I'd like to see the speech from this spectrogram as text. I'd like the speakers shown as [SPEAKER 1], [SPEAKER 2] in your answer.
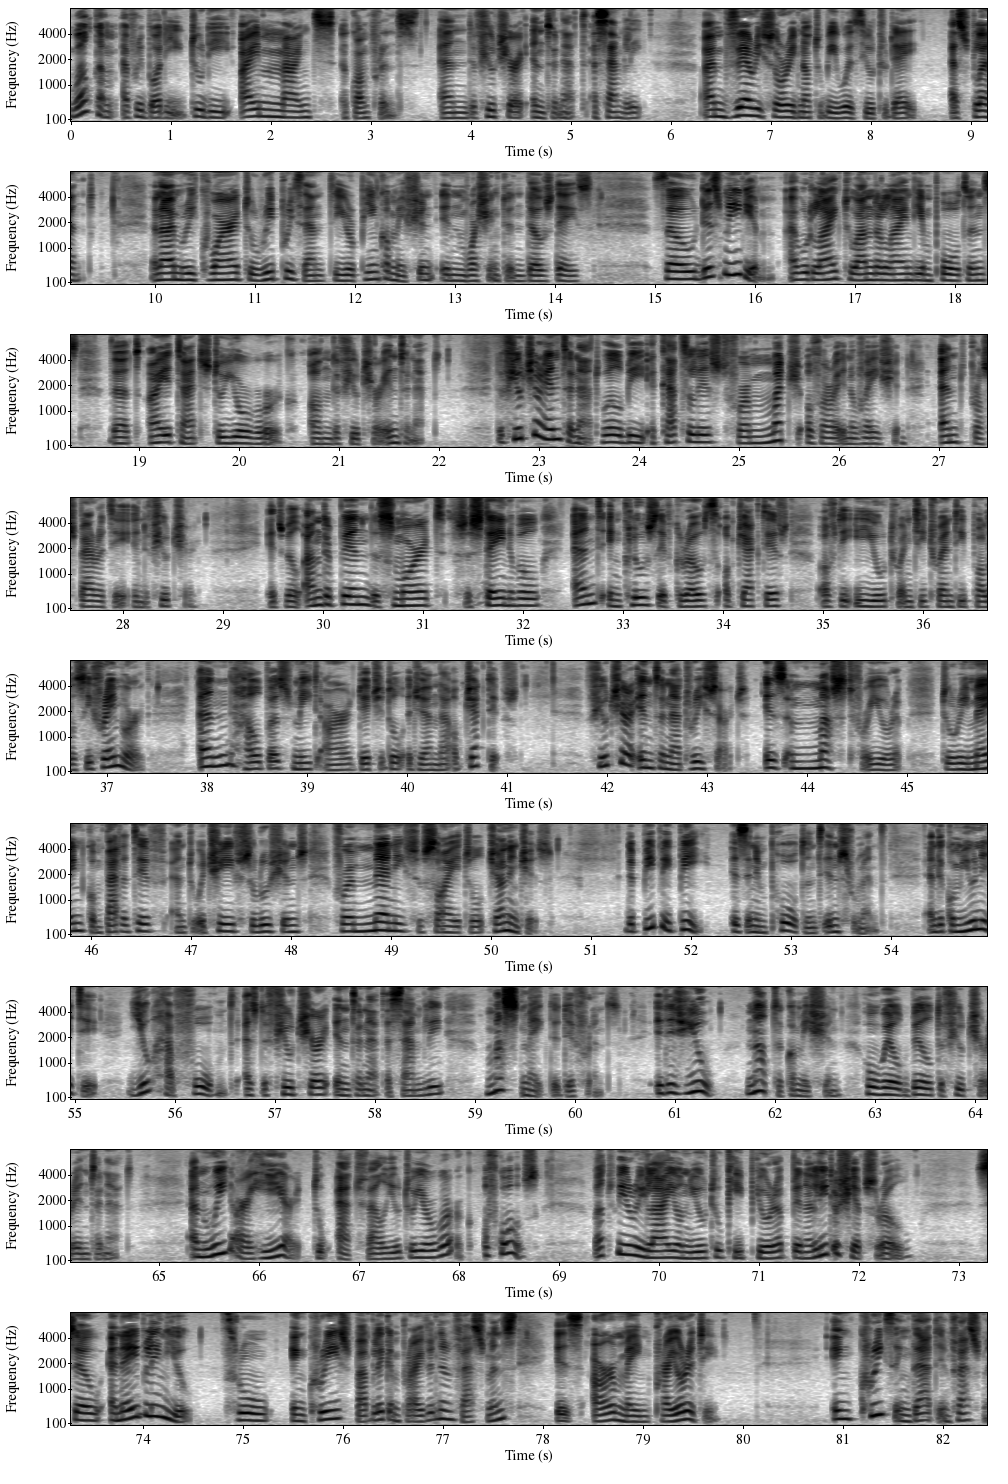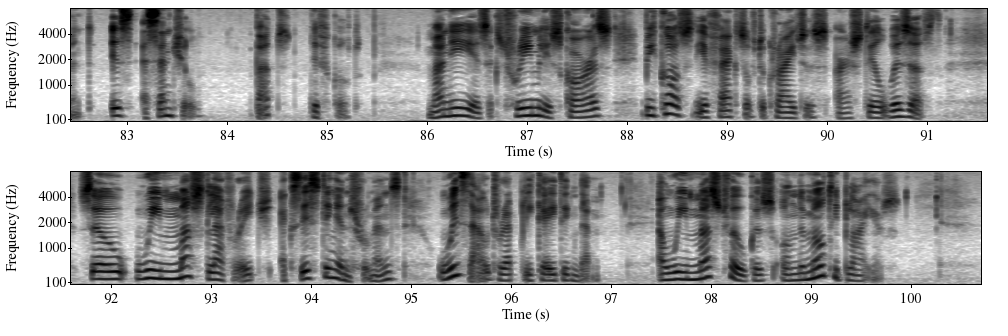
[SPEAKER 1] Welcome everybody to the iMinds conference and the Future Internet Assembly. I'm very sorry not to be with you today, as planned, and I'm required to represent the European Commission in Washington those days. So this medium, I would like to underline the importance that I attach to your work on the future internet. The future internet will be a catalyst for much of our innovation and prosperity in the future. It will underpin the smart, sustainable and inclusive growth objectives of the EU 2020 policy framework and help us meet our digital agenda objectives. Future internet research is a must for Europe to remain competitive and to achieve solutions for many societal challenges. The PPP is an important instrument and the community you have formed as the Future Internet Assembly must make the difference. It is you, not the Commission, who will build the future Internet. And we are here to add value to your work, of course. But we rely on you to keep Europe in a leadership's role. So enabling you through increased public and private investments is our main priority. Increasing that investment is essential, but difficult. Money is extremely scarce because the effects of the crisis are still with us. So we must leverage existing instruments without replicating them. And we must focus on the multipliers.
